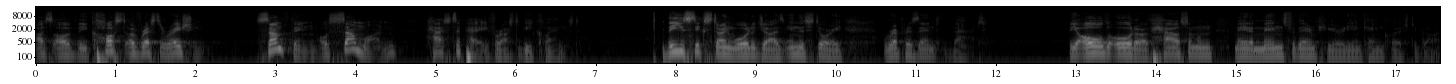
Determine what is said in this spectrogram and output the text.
us of the cost of restoration. Something or someone has to pay for us to be cleansed. These six stone water jars in this story represent that. The old order of how someone made amends for their impurity and came close to God.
